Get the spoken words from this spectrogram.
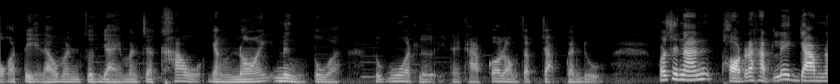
ปกติแล้วมันส่วนใหญ่มันจะเข้าอย่างน้อย 1 ตัวทุกงวดเลยนะครับ ก็ลองจับจับกันดู เพราะฉะนั้นถอดรหัสเลขยามน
